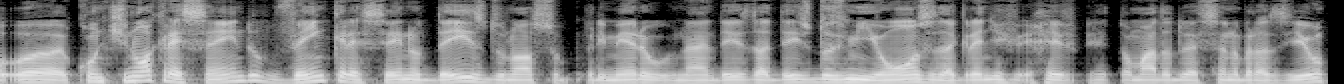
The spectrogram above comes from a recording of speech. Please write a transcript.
uh, continua crescendo, vem crescendo desde o nosso primeiro, né, desde, desde 2011, da grande retomada do UFC no Brasil.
